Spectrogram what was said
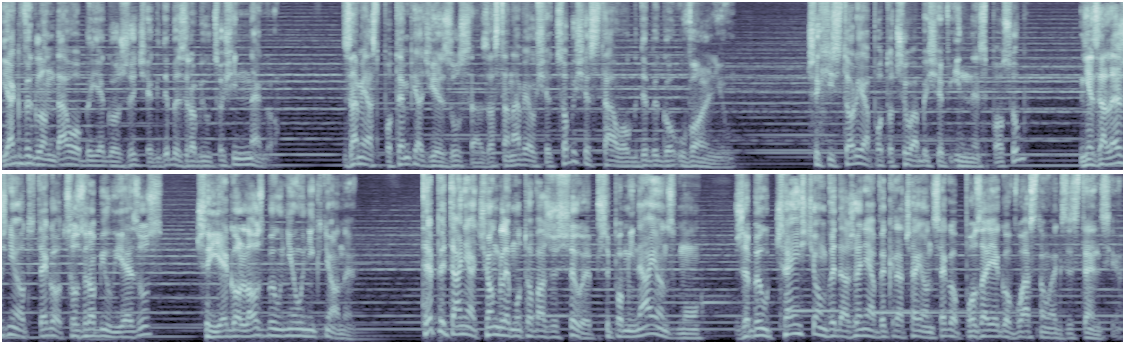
jak wyglądałoby jego życie, gdyby zrobił coś innego. Zamiast potępiać Jezusa, zastanawiał się, co by się stało, gdyby go uwolnił. Czy historia potoczyłaby się w inny sposób? Niezależnie od tego, co zrobił Jezus, czy jego los był nieunikniony? Te pytania ciągle mu towarzyszyły, przypominając mu, że był częścią wydarzenia wykraczającego poza jego własną egzystencję.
